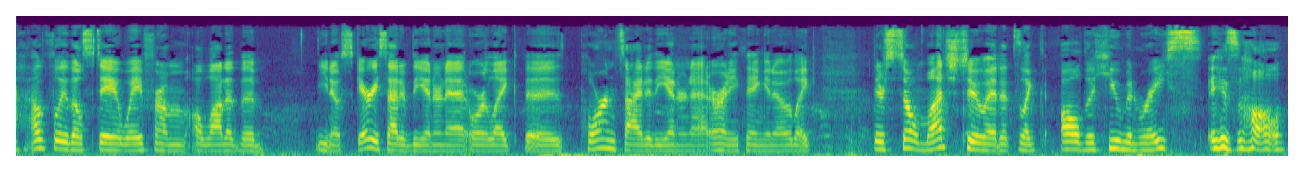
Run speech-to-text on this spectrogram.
hopefully they'll stay away from a lot of the, you know, scary side of the internet or like the porn side of the internet or anything. You know, like there's so much to it. It's like all the human race is all.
